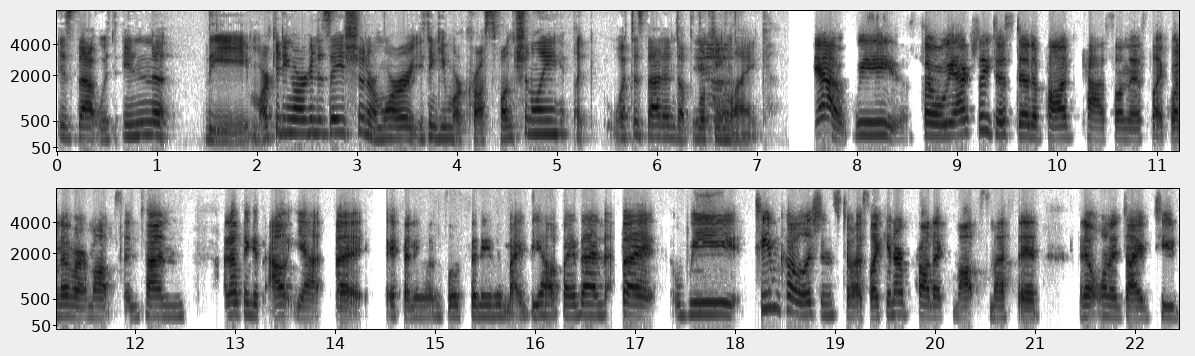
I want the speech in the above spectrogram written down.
Is that within the marketing organization or more you thinking more cross functionally? Like what does that end up yeah. looking like? Yeah, we so we actually just did a podcast on this, like one of our mops in 10. I don't think it's out yet, but if anyone's listening, it might be out by then. But we team coalitions to us, like in our product mops method. I don't want to dive too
